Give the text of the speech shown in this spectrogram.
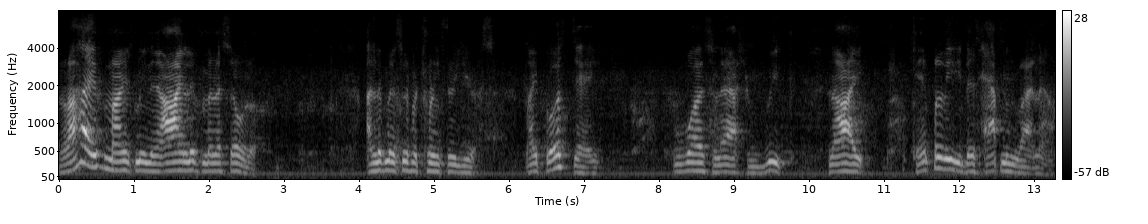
live reminds me that I live in Minnesota. I lived in Minnesota for 23 years. My birthday was last week and I can't believe this happening right now.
